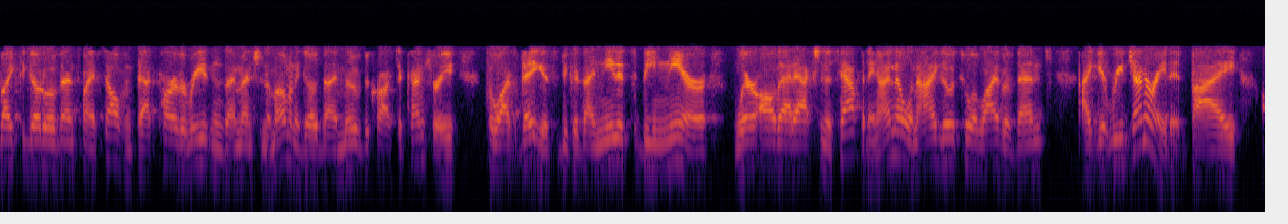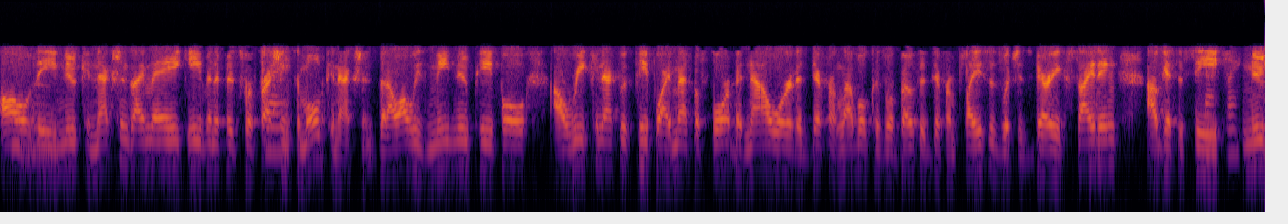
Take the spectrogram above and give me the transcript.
like to go to events myself. In fact, part of the reasons I mentioned a moment ago that I moved across the country to Las Vegas because I needed to be near where all that action is happening. I know when I go to a live event, I get regenerated by all mm-hmm. the new connections I make, even if it's refreshing right. some old connections. But I'll always meet new people. I'll reconnect with people I met before, but now we're at a different level because we're both at different places, which is very exciting. I'll get to see exactly. new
